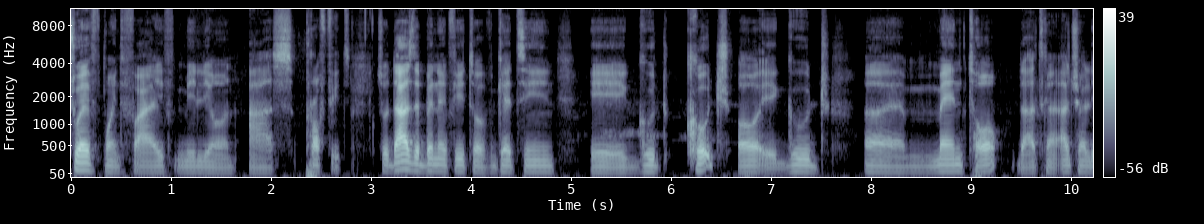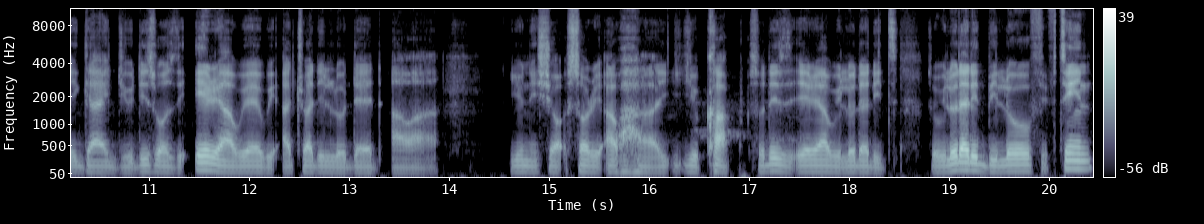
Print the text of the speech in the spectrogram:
12.5 million as profit so that's the benefit of getting a good coach or a good um, mentor that can actually guide you this was the area where we actually loaded our Unishop, sorry, our UCAP. So this is the area we loaded it. So we loaded it below 15,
